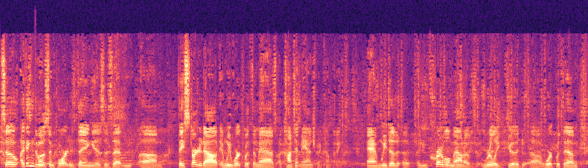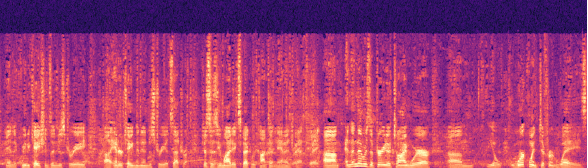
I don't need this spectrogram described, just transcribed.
So I think the most important thing is is that um, they started out, and we worked with them as a content management company. And we did a, an incredible amount of really good uh, work with them in the communications industry, uh, entertainment industry, et cetera, just as you might expect with content management. Right, right. Um, and then there was a period of time where um, you know work went different ways,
